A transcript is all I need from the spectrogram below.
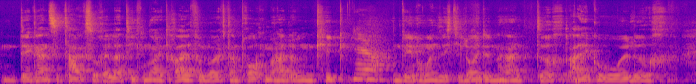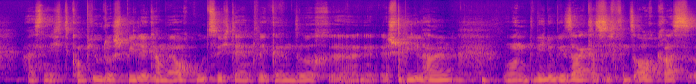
der ganze Tag so relativ neutral verläuft, dann braucht man halt irgendeinen Kick. Ja. Und den holen sich die Leute dann halt durch Alkohol, durch, weiß nicht, Computerspiele kann man ja auch gut Süchte entwickeln, durch äh, Spielhallen. Und wie du gesagt hast, ich finde es auch krass,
